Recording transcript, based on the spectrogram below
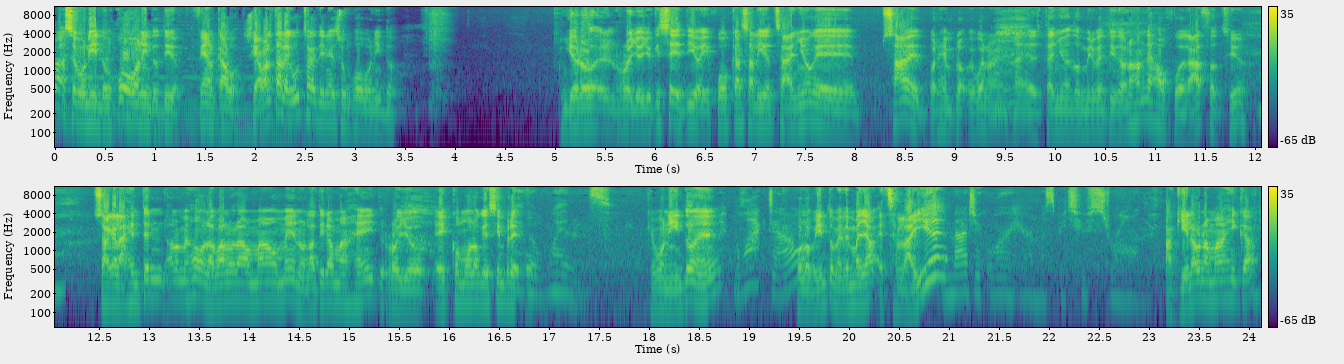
a ser bonito, un juego bonito, tío. Al fin y al cabo. Si a Balta le gusta que tiene que ser un juego bonito. Yo el rollo, yo qué sé, tío. Hay juegos que han salido este año que... ¿Sabes? Por ejemplo, bueno, este año de 2022 nos han dejado juegazos, tío. O sea, que la gente a lo mejor la ha valorado más o menos, la ha tirado más hate, rollo, es como lo que siempre... Oh. Qué bonito, ¿eh? Por los vientos, me he desmayado. ¿Esta es la IA? Aquí la hora mágica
